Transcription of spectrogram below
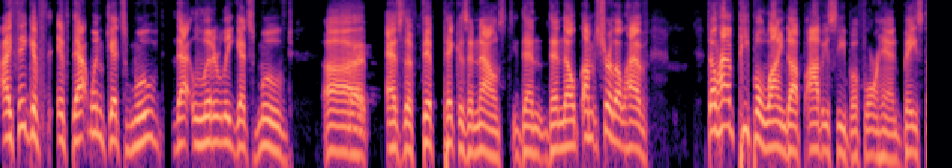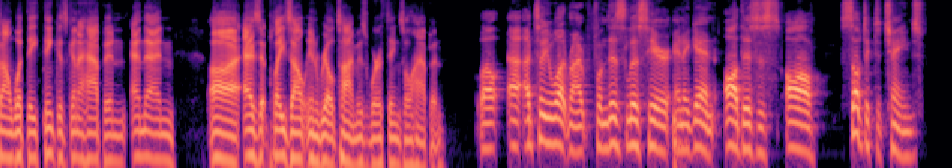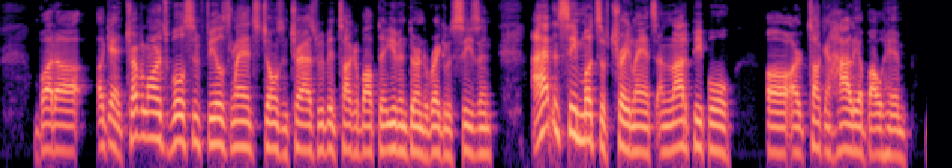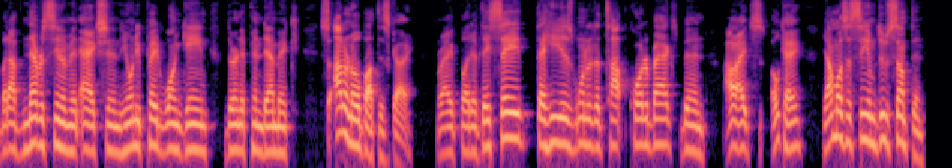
I think if if that one gets moved, that literally gets moved uh right. As the fifth pick is announced, then then they'll I'm sure they'll have they'll have people lined up obviously beforehand based on what they think is going to happen and then uh as it plays out in real time is where things will happen. Well, uh, I tell you what, right from this list here, and again, all this is all subject to change. But uh again, Trevor Lawrence, Wilson, Fields, Lance, Jones, and Trask. We've been talking about them even during the regular season. I haven't seen much of Trey Lance, and a lot of people uh, are talking highly about him, but I've never seen him in action. He only played one game during the pandemic, so I don't know about this guy, right? But if they say that he is one of the top quarterbacks, then all right, okay. Y'all must have seen him do something.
